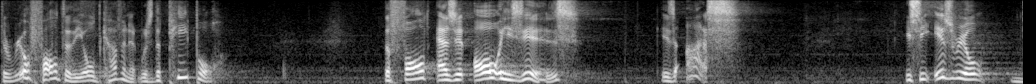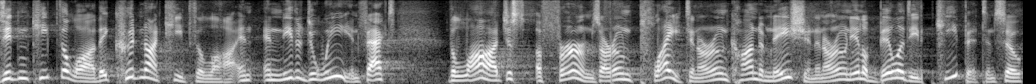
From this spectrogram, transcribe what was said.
The real fault of the old covenant was the people. The fault, as it always is, is us. You see, Israel didn't keep the law. They could not keep the law, and, and neither do we. In fact, the law just affirms our own plight and our own condemnation and our own inability to keep it. And so,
